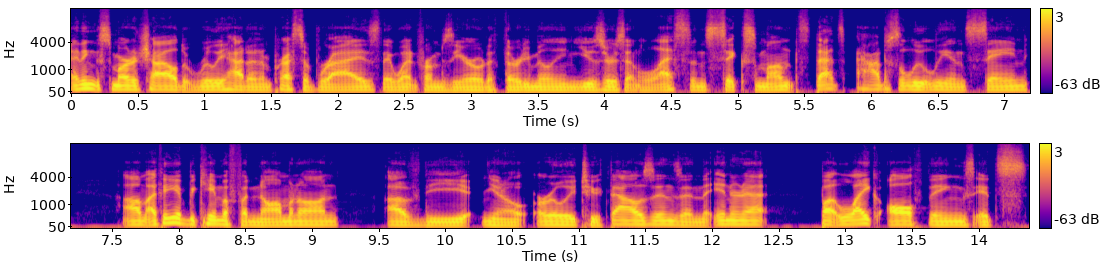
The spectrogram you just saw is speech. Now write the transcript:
I think Smarter Child really had an impressive rise. They went from zero to 30 million users in less than six months. That's absolutely insane. Um, I think it became a phenomenon of the you know early 2000s and the internet. But like all things, it's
